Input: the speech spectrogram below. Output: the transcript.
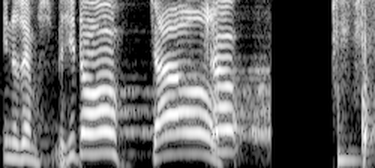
y nos vemos. Besito. Chao. Chao.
